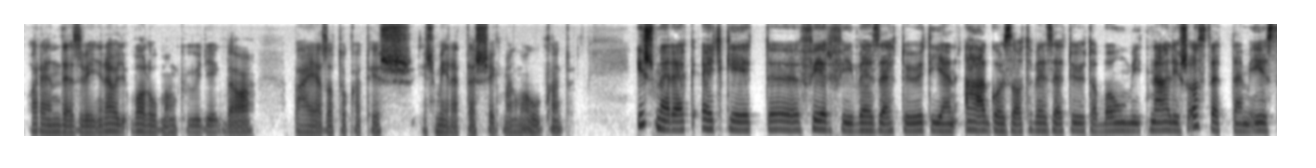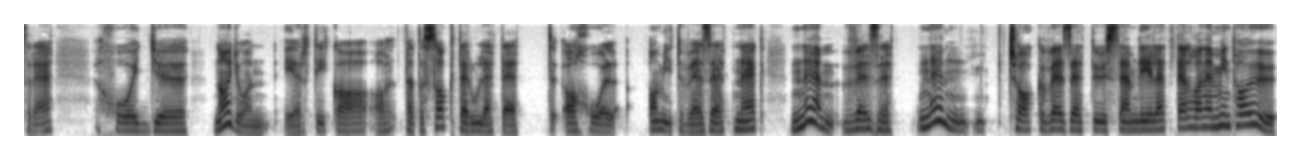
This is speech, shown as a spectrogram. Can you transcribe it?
a rendezvényre, hogy valóban küldjék be a pályázatokat, és, és mérettessék meg magukat. Ismerek egy-két férfi vezetőt, ilyen ágazatvezetőt a Baumitnál, és azt tettem észre, hogy nagyon értik a, a, tehát a szakterületet, ahol amit vezetnek, nem vezet nem csak vezető szemlélettel, hanem mintha ő,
